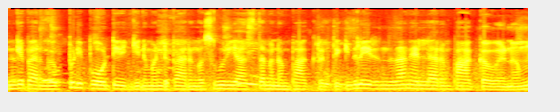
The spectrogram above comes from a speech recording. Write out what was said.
இங்கே பாருங்க எப்படி போட்டிருக்கணும்னு பாருங்க சூரிய அஸ்தமனம் பாக்குறதுக்கு இதில் இருந்து தான் எல்லாரும் பார்க்க வேணும்.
